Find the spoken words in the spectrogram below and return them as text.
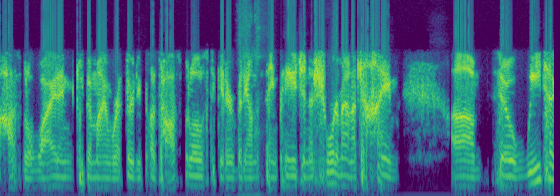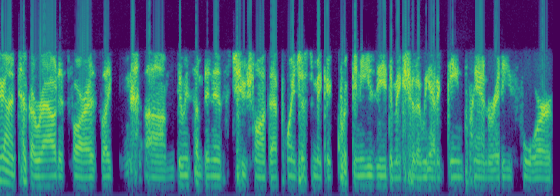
hospital wide? And keep in mind, we're 30 plus hospitals to get everybody on the same page in a short amount of time. Um, so we took on took a route as far as like um, doing something institutional at that point, just to make it quick and easy, to make sure that we had a game plan ready for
